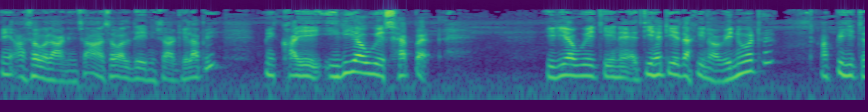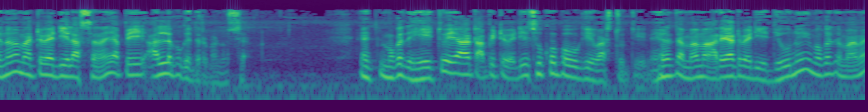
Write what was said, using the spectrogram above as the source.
මේ අසවලා නිසා අසවල් දේ නිසා කියලා අපි මේ කයේ ඉරියව්වේ සැප ඉරියව්වේ තියෙන ඇති හැටිය දකින්න වෙනුවට අපි හිතනවා මට වැඩිය ලස්සනයි අපේ අල්ලපු ගෙදර මිනිස්සයා. මොකද හේතුව එයාට අපිට වැඩිය සුඛෝපභෝගී වස්තු තියෙන. එහෙනම් තමයි මම අරයට වැඩිය දියුණුයි මොකද මම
